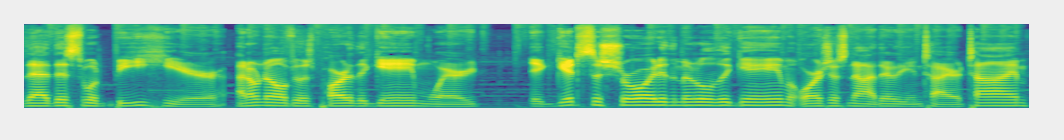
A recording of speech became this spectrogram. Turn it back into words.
that this would be here. I don't know if it was part of the game where it gets destroyed in the middle of the game or it's just not there the entire time.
